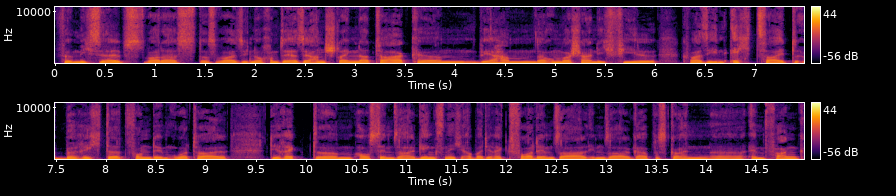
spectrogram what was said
Für mich selbst war das, das weiß ich noch, ein sehr, sehr anstrengender Tag. Ähm, wir haben da unwahrscheinlich viel quasi in Echtzeit berichtet von dem Urteil. Direkt ähm, aus dem Saal ging's nicht, aber direkt vor dem Saal. Im Saal gab es keinen äh, Empfang.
